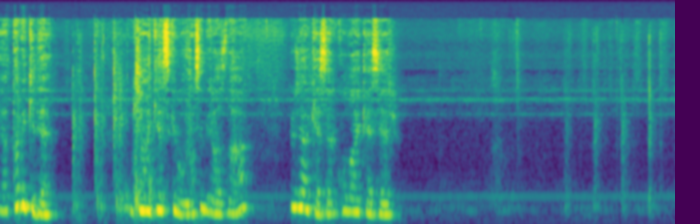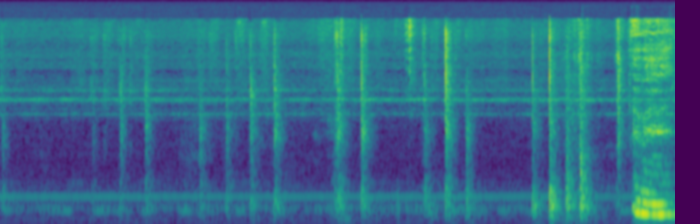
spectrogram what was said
Ya tabii ki de bıçağın keskin olması biraz daha güzel keser, kolay keser. Evet.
